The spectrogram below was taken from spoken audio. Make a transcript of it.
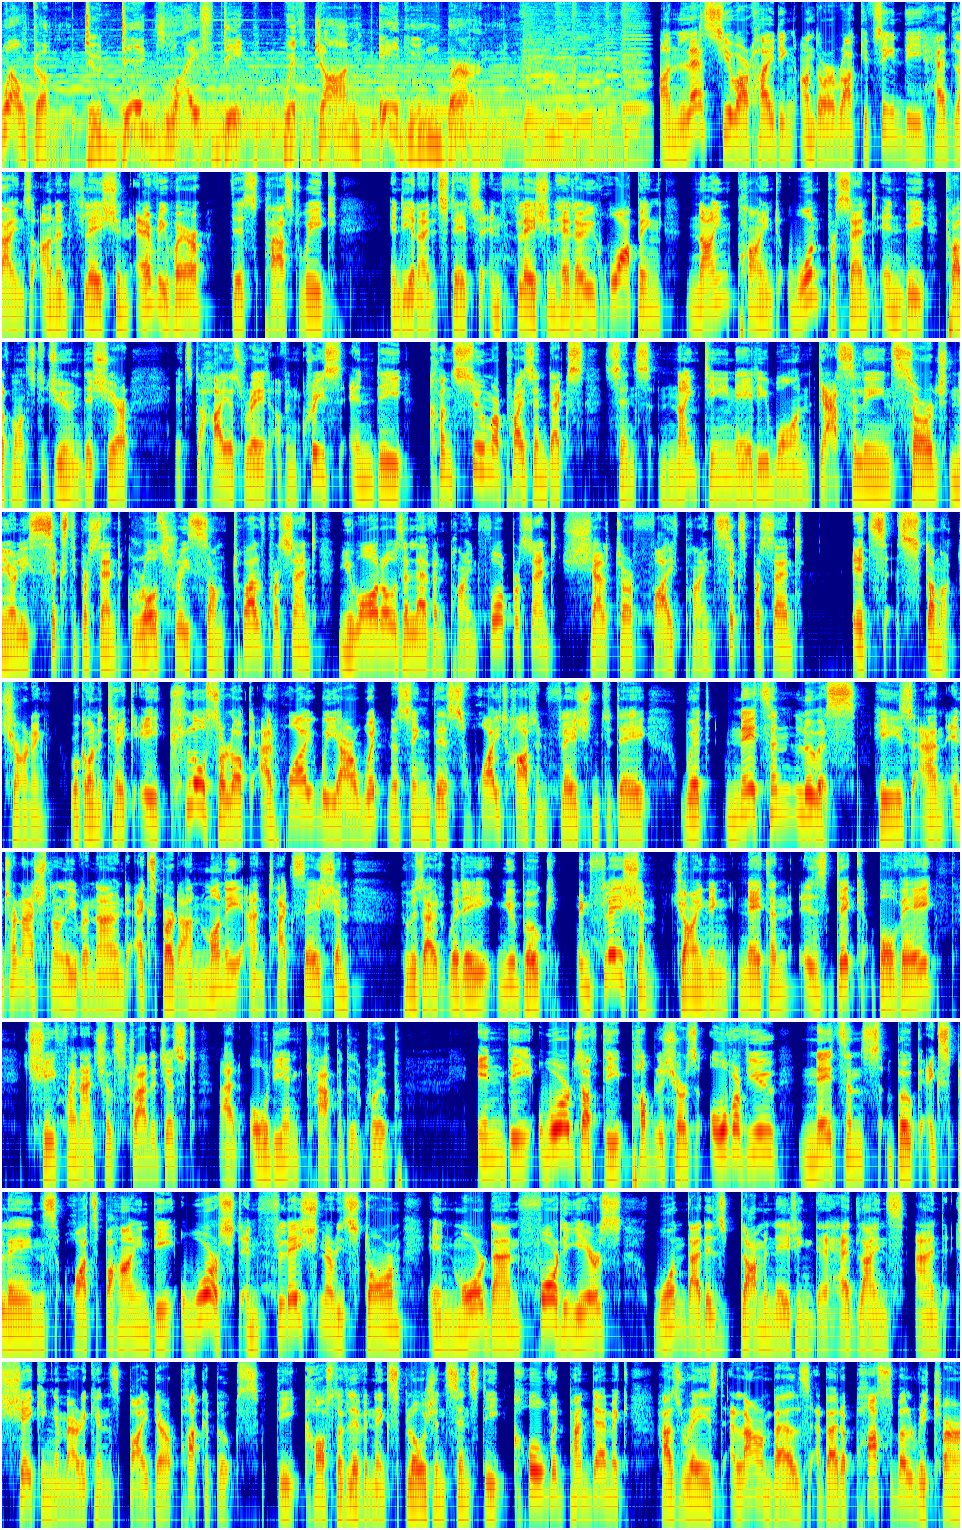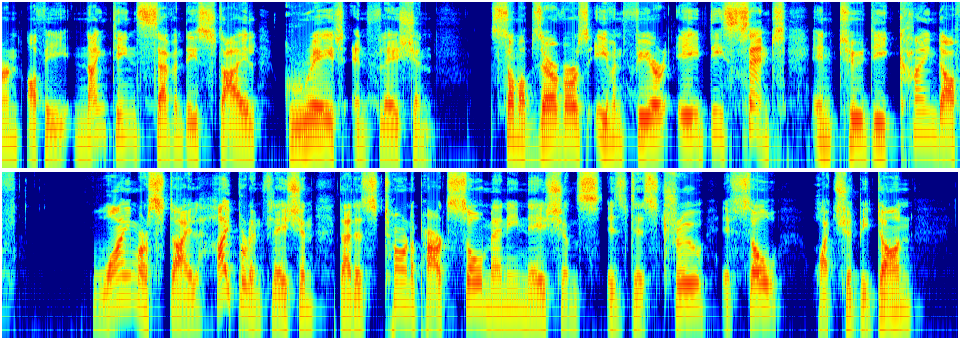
Welcome to Dig Life Deep with John Aidan Byrne. Unless you are hiding under a rock, you've seen the headlines on inflation everywhere this past week. In the United States, inflation hit a whopping 9.1% in the 12 months to June this year. It's the highest rate of increase in the consumer price index since 1981. Gasoline surged nearly 60%, groceries some 12%, new autos 11.4%, shelter 5.6%. It's stomach churning. We're going to take a closer look at why we are witnessing this white hot inflation today with Nathan Lewis. He's an internationally renowned expert on money and taxation who is out with a new book, Inflation. Joining Nathan is Dick Bove, Chief Financial Strategist at Odeon Capital Group. In the words of the publisher's overview, Nathan's book explains what's behind the worst inflationary storm in more than 40 years one that is dominating the headlines and shaking Americans by their pocketbooks. The cost of living explosion since the COVID pandemic has raised alarm bells about a possible return of a 1970s style great inflation. Some observers even fear a descent into the kind of Weimar style hyperinflation that has torn apart so many nations. Is this true? If so, what should be done?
